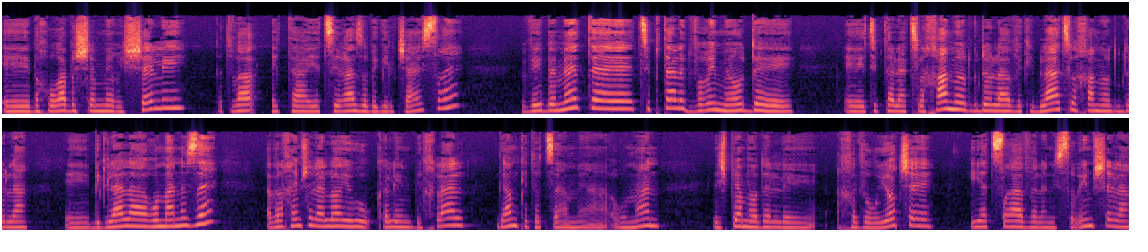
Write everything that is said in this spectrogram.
אה, בחורה בשם מרי שלי, כתבה את היצירה הזו בגיל 19, והיא באמת אה, ציפתה לדברים מאוד, ציפתה להצלחה מאוד גדולה וקיבלה הצלחה מאוד גדולה בגלל הרומן הזה, אבל החיים שלה לא היו קלים בכלל, גם כתוצאה מהרומן. זה השפיע מאוד על החברויות שהיא יצרה ועל הנישואים שלה.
